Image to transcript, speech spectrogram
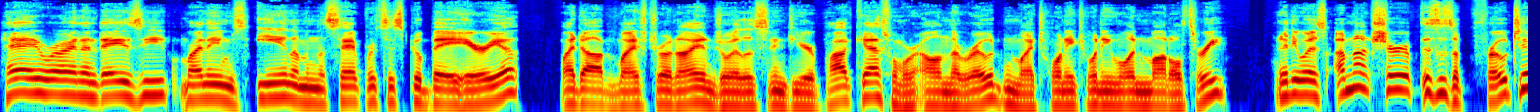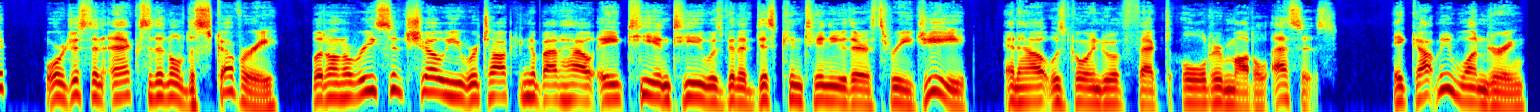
Hey, Ryan and Daisy. My name's Ian. I'm in the San Francisco Bay Area. My dog Maestro and I enjoy listening to your podcast when we're on the road in my 2021 Model 3. Anyways, I'm not sure if this is a pro tip or just an accidental discovery, but on a recent show you were talking about how AT&T was going to discontinue their 3G and how it was going to affect older Model S's. It got me wondering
